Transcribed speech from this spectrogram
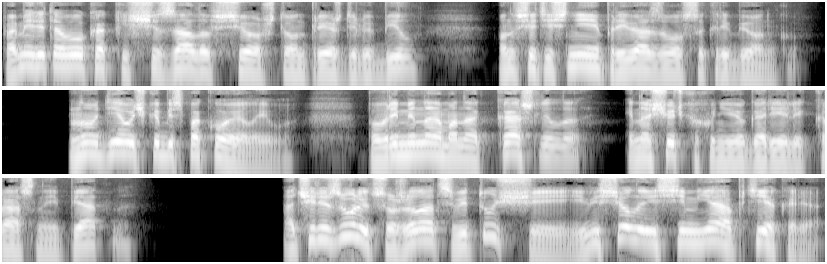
По мере того, как исчезало все, что он прежде любил, он все теснее привязывался к ребенку. Но девочка беспокоила его. По временам она кашляла, и на щечках у нее горели красные пятна. А через улицу жила цветущая и веселая семья аптекаря,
